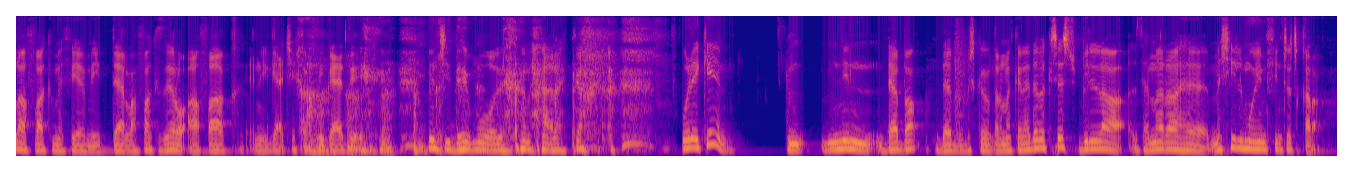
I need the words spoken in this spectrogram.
لافاك ما فيها ما يدار لافاك زيرو آفاق يعني كاع تيخرجوا كاع فهمتي؟ ديمو بحال هكا. ولكن منين دابا دابا باش كنهضر معاك أنا دابا اكتشفت بلا زعما راه ماشي المهم فين تتقرا.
